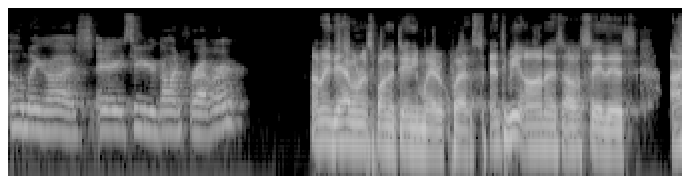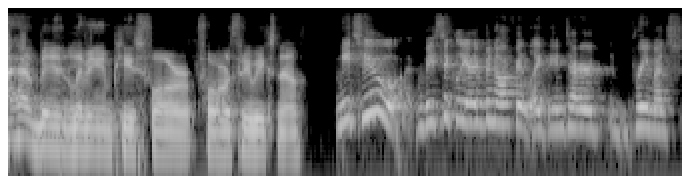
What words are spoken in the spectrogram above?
Oh my gosh! And so you're gone forever? I mean, they haven't responded to any of my requests. And to be honest, I'll say this: I have been living in peace for for three weeks now. Me too. Basically, I've been off it like the entire, pretty much,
